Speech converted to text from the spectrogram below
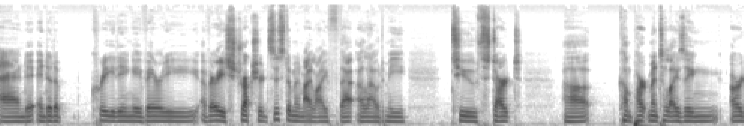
and it ended up creating a very a very structured system in my life that allowed me to start uh, compartmentalizing or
